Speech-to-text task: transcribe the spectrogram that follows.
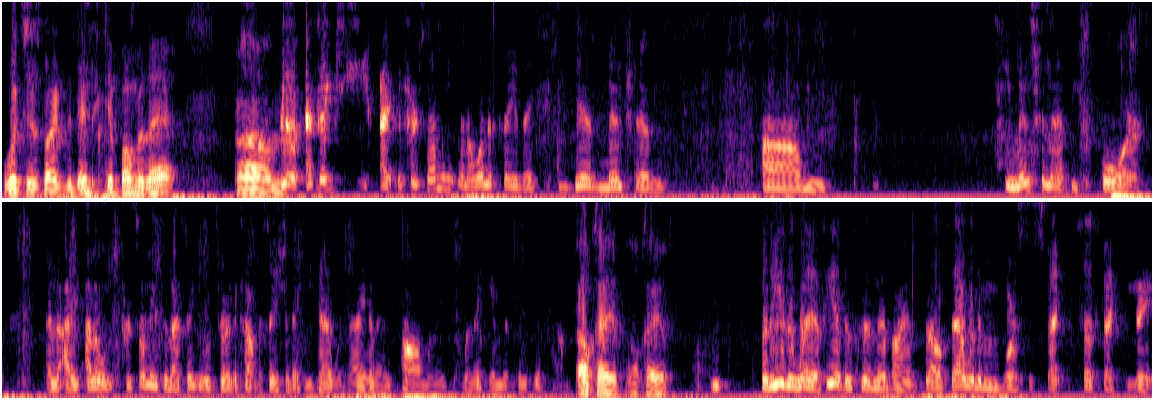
which is like, did they skip over that? Um, no, I think he. I, for some reason, I want to say that he did mention. Um, he mentioned that before, and I, I don't. For some reason, I think it was during the conversation that he had with Diana and Tom when they when they came to visit him. Okay. Okay. Um, but either way, if he had been sitting there by himself, that would have been more suspect suspect to me.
